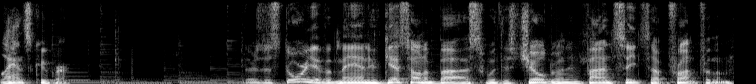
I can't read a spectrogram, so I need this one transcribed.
Lance Cooper. There's a story of a man who gets on a bus with his children and finds seats up front for them.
